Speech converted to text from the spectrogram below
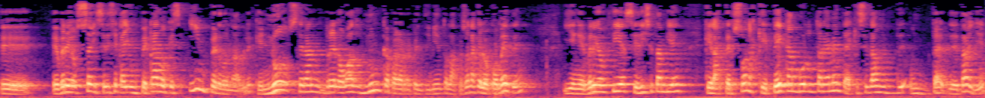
eh, Hebreos 6 se dice que hay un pecado que es imperdonable, que no serán renovados nunca para arrepentimiento las personas que lo cometen, y en Hebreos 10 se dice también que las personas que pecan voluntariamente, aquí se da un, detalle,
